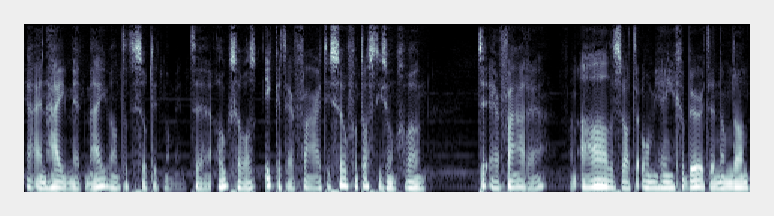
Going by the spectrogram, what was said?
ja, en hij met mij, want dat is op dit moment ook zoals ik het ervaar. Het is zo fantastisch om gewoon te ervaren van alles wat er om je heen gebeurt. En om dan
